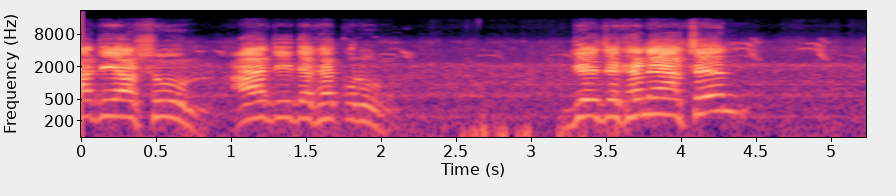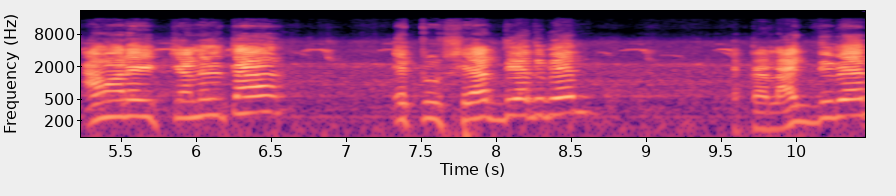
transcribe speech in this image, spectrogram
আজই আসুন, আজই দেখা করুন। যে যেখানে আছেন, আমার এই চ্যানেলটা একটু শেয়ার দিয়ে দিবেন, একটা লাইক দিবেন,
